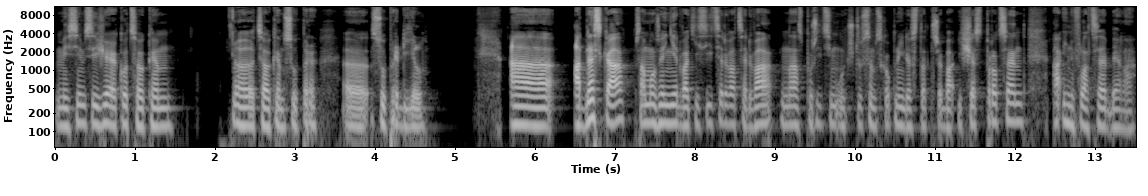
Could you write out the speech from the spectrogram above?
Myslím si, že jako celkem Eh, celkem super, eh, super deal. A, a dneska, samozřejmě 2022, na spořícím účtu jsem schopný dostat třeba i 6% a inflace byla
